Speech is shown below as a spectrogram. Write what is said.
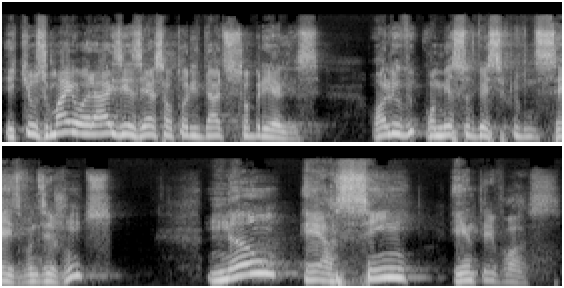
e que os maiorais exercem autoridade sobre eles. Olha o começo do versículo 26, vamos dizer juntos? Não é assim entre vós.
